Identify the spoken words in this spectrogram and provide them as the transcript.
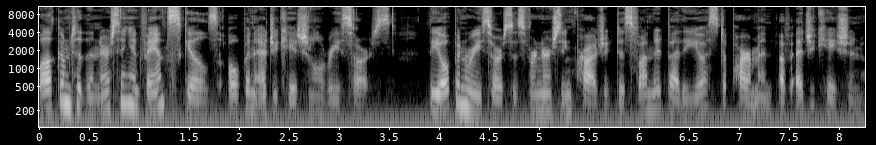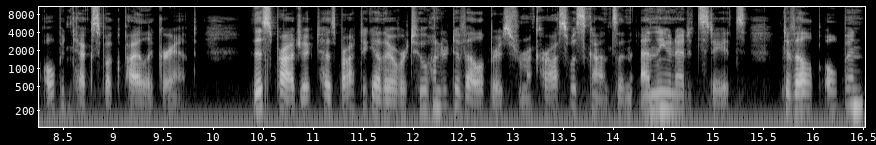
Welcome to the Nursing Advanced Skills Open Educational Resource. The Open Resources for Nursing project is funded by the U.S. Department of Education Open Textbook Pilot Grant. This project has brought together over 200 developers from across Wisconsin and the United States to develop open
